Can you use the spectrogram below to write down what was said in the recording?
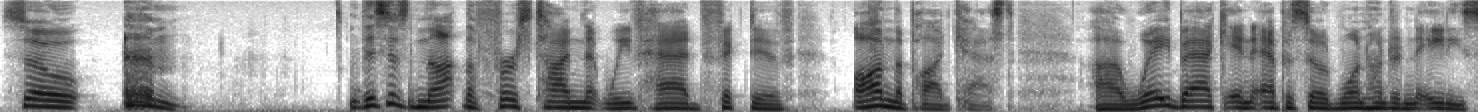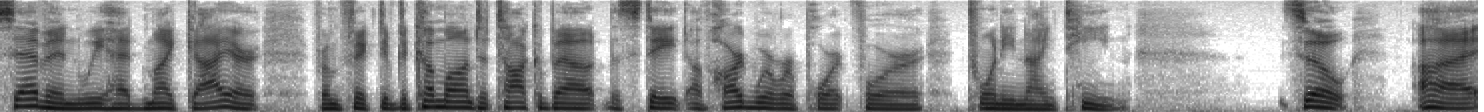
So, this is not the first time that we've had Fictiv on the podcast. Uh, way back in episode 187, we had Mike Geyer from Fictiv to come on to talk about the state of hardware report for 2019. So uh,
